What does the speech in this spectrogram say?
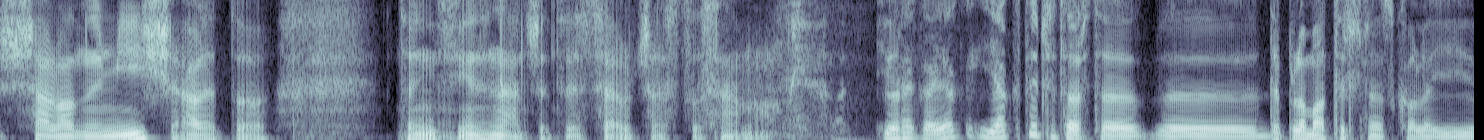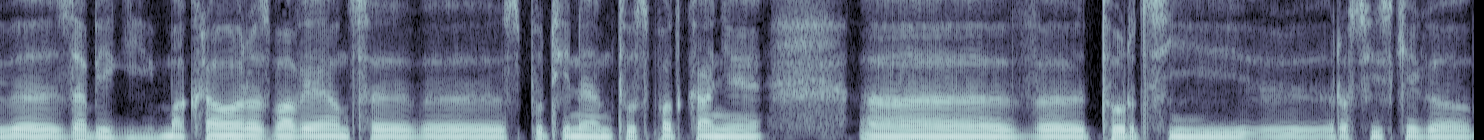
szalony miś, ale to, to nic nie znaczy. To jest cały czas to samo. Jureka, jak, jak ty czytasz te y, dyplomatyczne z kolei y, zabiegi? Macron rozmawiający y, z Putinem, tu spotkanie w Turcji rosyjskiego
